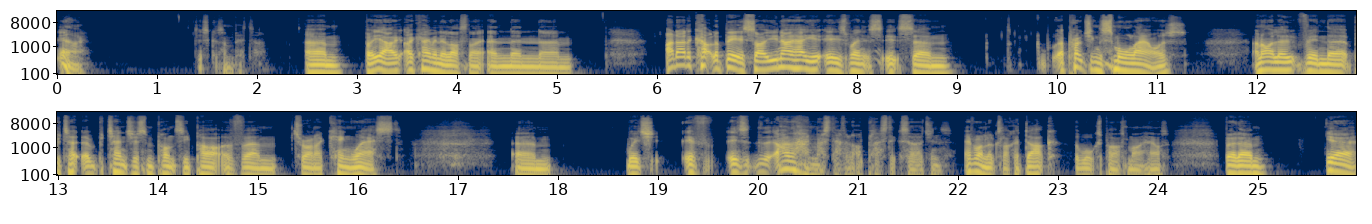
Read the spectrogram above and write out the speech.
you know, just because I'm bitter. Um, but yeah, I, I came in here last night and then um, I'd had a couple of beers. So you know how it is when it's it's um, approaching the small hours. And I live in the uh, pretentious and poncy part of um, Toronto, King West, um, which if is I must have a lot of plastic surgeons. Everyone looks like a duck that walks past my house, but um, yeah,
